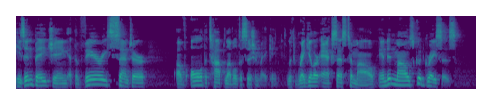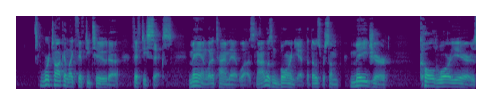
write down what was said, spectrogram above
He's in Beijing at the very center of all the top level decision making, with regular access to Mao and in Mao's good graces. We're talking like 52 to 56. Man, what a time that was. Now, I wasn't born yet, but those were some major Cold War years.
